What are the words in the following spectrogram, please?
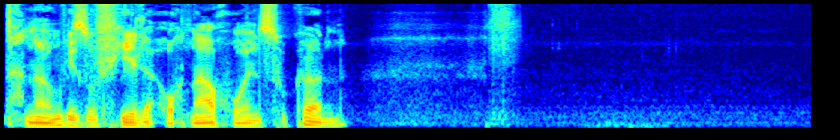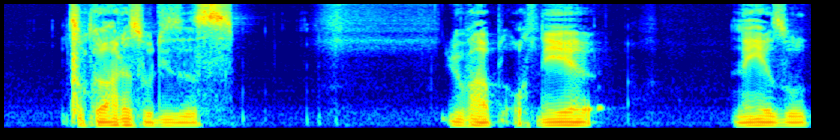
dann irgendwie so viel auch nachholen zu können. So gerade so dieses überhaupt auch Nähe, Nähe so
